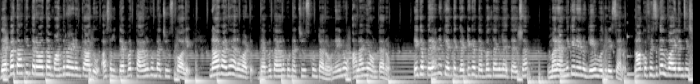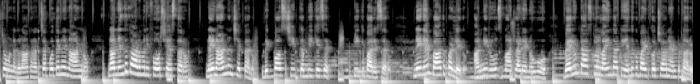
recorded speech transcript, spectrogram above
దెబ్బ తాకిన తర్వాత మందు రాయడం కాదు అసలు దెబ్బ తగలకుండా చూసుకోవాలి. నాకు అదే అలవాటు దెబ్బ తగలకుండా చూసుకుంటాను నేను అలాగే ఉంటాను. ఇక పిల్లలకి ఎంత గట్టిగా దెబ్బలు తగలే తెలుసా? మరి అందుకే నేను గేమ్ వదిలేశాను. నాకు ఫిజికల్ వైలెన్స్ ఇష్టం ఉండదు నాకు నచ్చకపోతే నేను ఆడను. నన్ను ఎందుకు ఆడమని ఫోర్స్ చేస్తారు? నేను ఆడనని చెప్పాను. బిగ్ బాస్ చీప్గా పీకేశారు పీకి పారేశారు. నేనేం బాధపడలేదు. అన్ని రూల్స్ మాట్లాడే నువ్వు. బెలూన్ టాస్క్లో లైన్ దాటి ఎందుకు బయటకు వచ్చావని అంటున్నారు.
